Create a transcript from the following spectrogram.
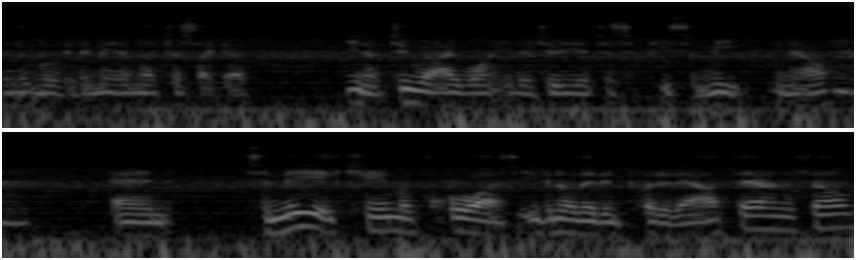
in the movie. They made him look just like a, you know, do what I want you to do. You're just a piece of meat, you know. And to me, it came across, even though they didn't put it out there in the film,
